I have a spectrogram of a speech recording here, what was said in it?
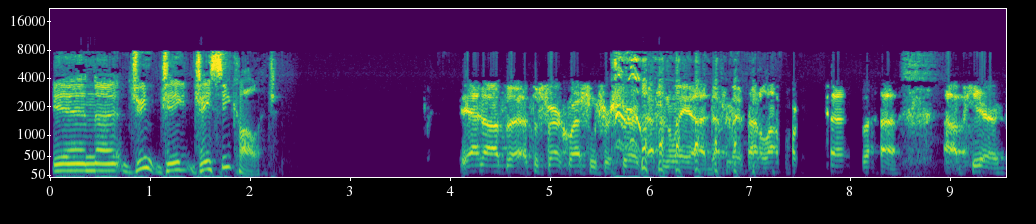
in uh, J- J- JC college. Yeah, no, it's a, it's a fair question for sure. definitely, uh, definitely had a lot more success uh, up here.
